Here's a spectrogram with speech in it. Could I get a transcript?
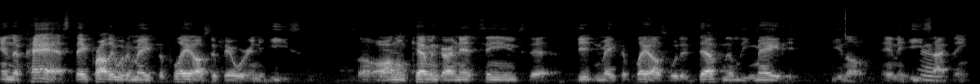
in the past, they probably would have made the playoffs if they were in the East. So all them Kevin Garnett teams that didn't make the playoffs would have definitely made it, you know, in the East, yeah. I think.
